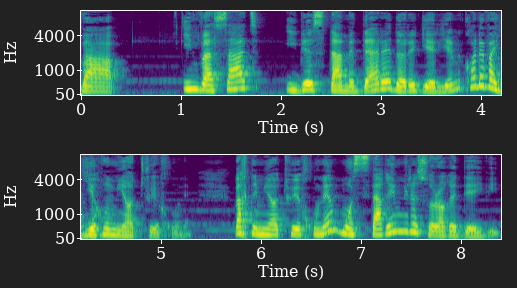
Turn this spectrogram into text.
و این وسط ایدس دم دره داره گریه می‌کنه و یهو میاد توی خونه. وقتی میاد توی خونه مستقیم میره سراغ دیوید.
